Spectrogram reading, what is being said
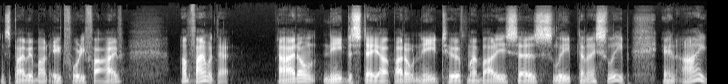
It's probably about eight forty five. I'm fine with that. I don't need to stay up. I don't need to. If my body says sleep, then I sleep. And I,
